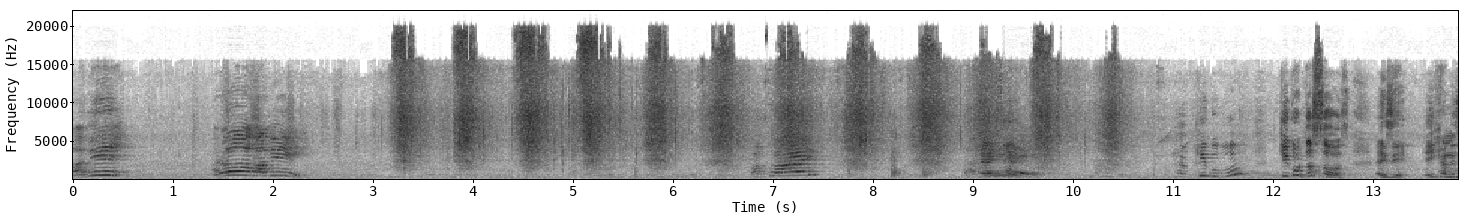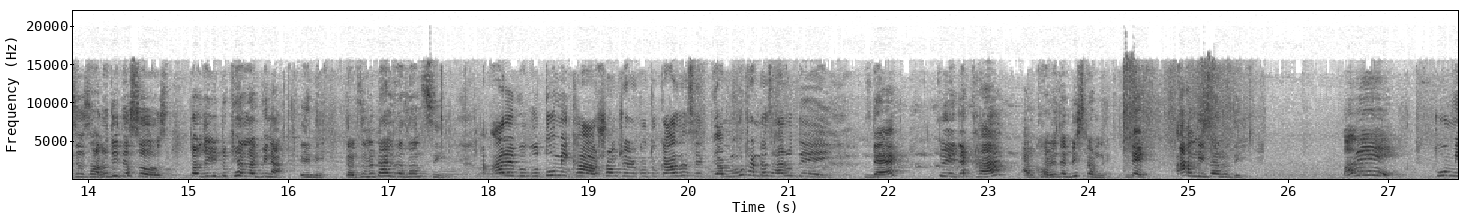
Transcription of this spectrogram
ভাবি হ্যালো ভাবি। কি বুবু? কি করতেছস? এই যে এইখানে যে ঝাড়ু দিতেছস তোর যদি একটু খেয়াল রাখবি না। এই নে তোর জন্য ডাল জানছি আরে বাবু তুমি খাও সংসারে কত কাজ আছে আমি উঠানটা ঝাড়ু দেই। দেখ তুই এটা খা আর ঘরে যা বিশ্রাম নে। দেখ আমি ঝাড়ু দেই। আরে তুমি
